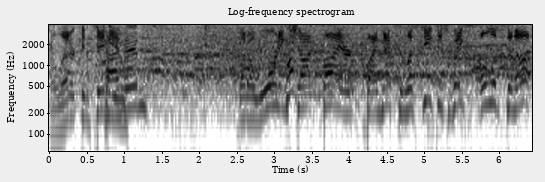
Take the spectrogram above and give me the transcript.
They'll let her continue. But a warning shot fired by Meksen. Let's see if this wakes Olofsson up.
